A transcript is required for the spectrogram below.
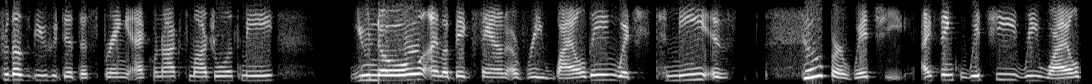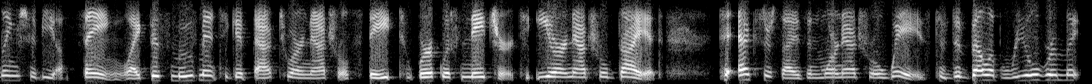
for those of you who did the spring equinox module with me, you know I'm a big fan of rewilding, which to me is super witchy. I think witchy rewilding should be a thing. Like this movement to get back to our natural state, to work with nature, to eat our natural diet, to exercise in more natural ways, to develop real re-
